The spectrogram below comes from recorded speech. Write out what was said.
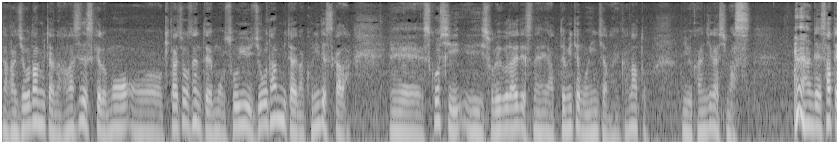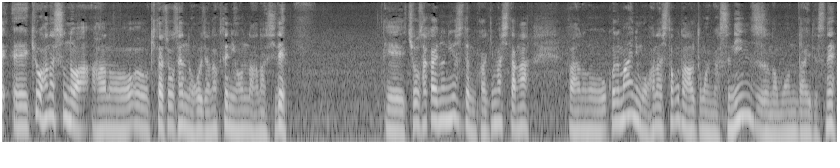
なんか冗談みたいな話ですけども、北朝鮮ってもうそういう冗談みたいな国ですから、えー、少しそれぐらいですねやってみてもいいんじゃないかなという感じがします。でさて、えー、今日話すのはあの北朝鮮の方じゃなくて日本の話で、えー、調査会のニュースでも書きましたがあのこれ前にもお話したことがあると思います。人数の問題ですね、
